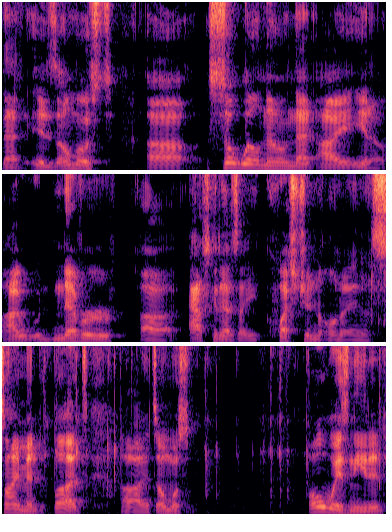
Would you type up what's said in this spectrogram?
that is almost uh, so well known that I, you know, I would never uh, ask it as a question on an assignment, but uh, it's almost always needed.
